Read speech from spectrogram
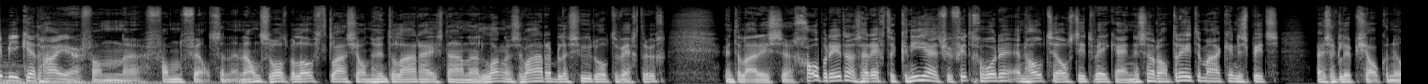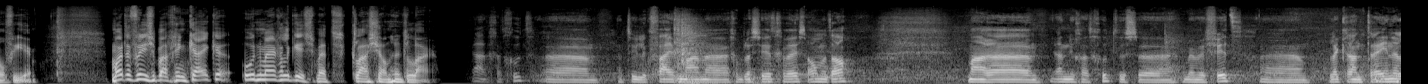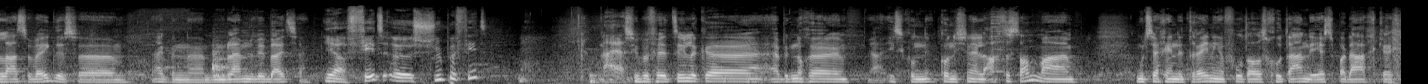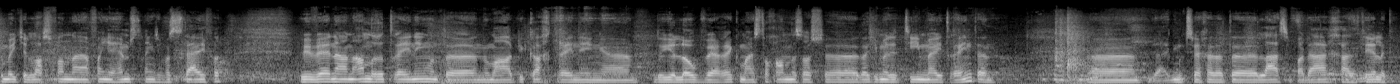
Baby Get Higher van uh, Van Velsen. En dan, zoals beloofd, Klaas-Jan Huntelaar. Hij is na een lange, zware blessure op de weg terug. Huntelaar is uh, geopereerd aan zijn rechterknie. Hij is weer fit geworden en hoopt zelfs dit weekend... zijn rentree te maken in de spits bij zijn club Schalke 04. Marten Vriesema ging kijken hoe het hem eigenlijk is met Klaas-Jan Huntelaar. Ja, het gaat goed. Uh, natuurlijk vijf maanden geblesseerd geweest, al met al. Maar uh, ja, nu gaat het goed, dus uh, ik ben weer fit. Uh, lekker aan het trainen de laatste week, dus ja, ik ben, ben, blij om er weer bij te zijn. Ja, fit, super fit? Nou ja, super fit. Natuurlijk heb ik nog ja, iets conditionele achterstand, maar ik moet zeggen in de trainingen voelt alles goed aan. De eerste paar dagen kreeg ik een beetje last van, van je hamstrings, wat stijver. Weer wennen aan een andere training, want normaal heb je krachttraining, doe je loopwerk, maar het is toch anders als dat je met het team mee traint. En, ja, ik moet zeggen dat de laatste paar dagen gaat het heerlijk.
